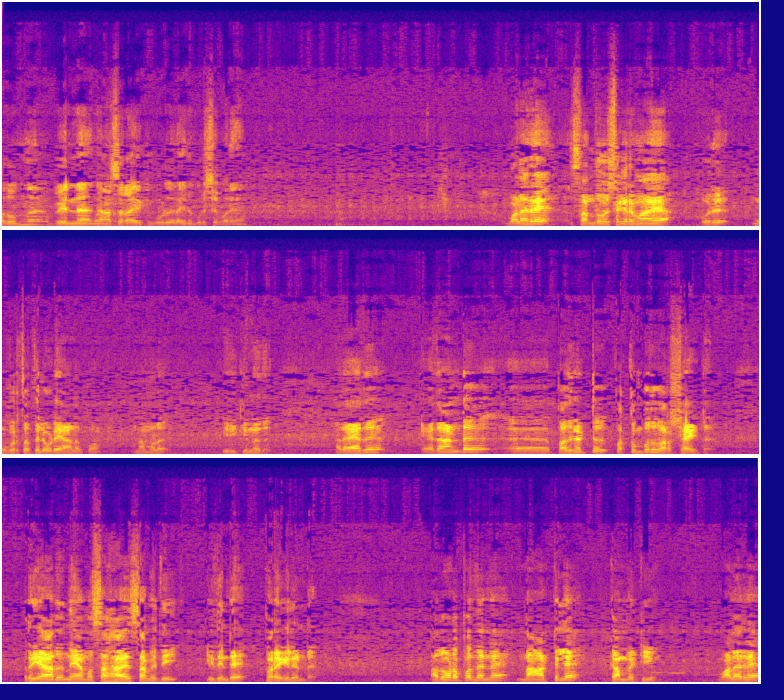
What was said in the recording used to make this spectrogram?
അതൊന്ന് പിന്നെ നാസറായിരിക്കും കൂടുതൽ അതിനെക്കുറിച്ച് പറയാൻ. വളരെ സന്തോഷകരമായ ഒരു മുഹൂർത്തത്തിലൂടെയാണ് ഇപ്പോൾ നമ്മൾ ഇരിക്കുന്നത്. അതായത് ഏതാണ്ട് പതിനെട്ട് പത്തൊമ്പത് വർഷമായിട്ട് റിയാദ് നിയമസഹായ സമിതി ഇതിന്റെ പിറകിലുണ്ട്. അതോടൊപ്പം തന്നെ നാട്ടിലെ കമ്മിറ്റിയും വളരെ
